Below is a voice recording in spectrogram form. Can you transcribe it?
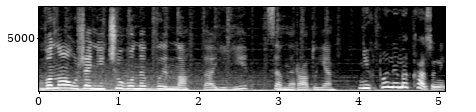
Вона уже нічого не винна, та її це не радує. Ніхто не наказаний.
